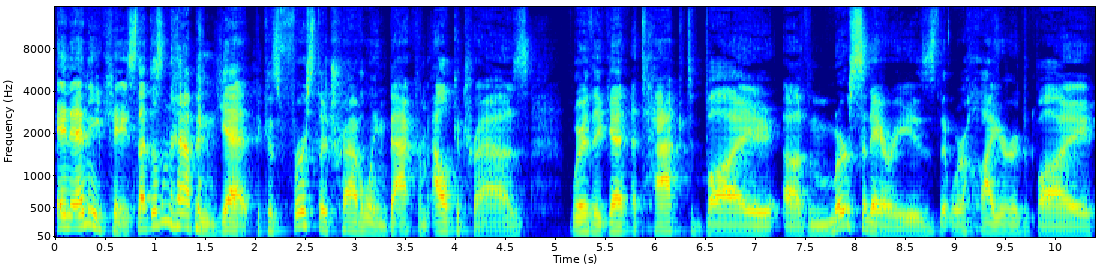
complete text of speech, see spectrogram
In any case, that doesn't happen yet because first they're traveling back from Alcatraz, where they get attacked by uh, the mercenaries that were hired by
